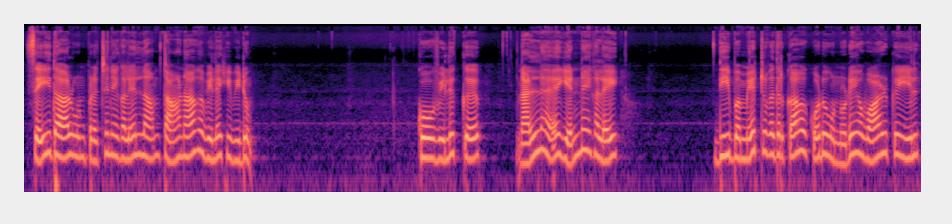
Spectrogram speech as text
செய்தால் உன் பிரச்சனைகள் எல்லாம் தானாக விலகிவிடும். கோவிலுக்கு நல்ல எண்ணெய்களை தீபம் ஏற்றுவதற்காக கொடு உன்னுடைய வாழ்க்கையில்.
